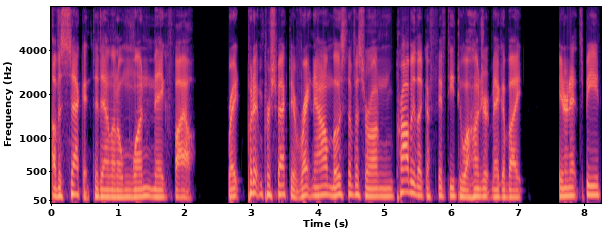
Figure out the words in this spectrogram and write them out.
of a second to download a one meg file. Right? Put it in perspective. Right now, most of us are on probably like a 50 to 100 megabyte internet speed.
